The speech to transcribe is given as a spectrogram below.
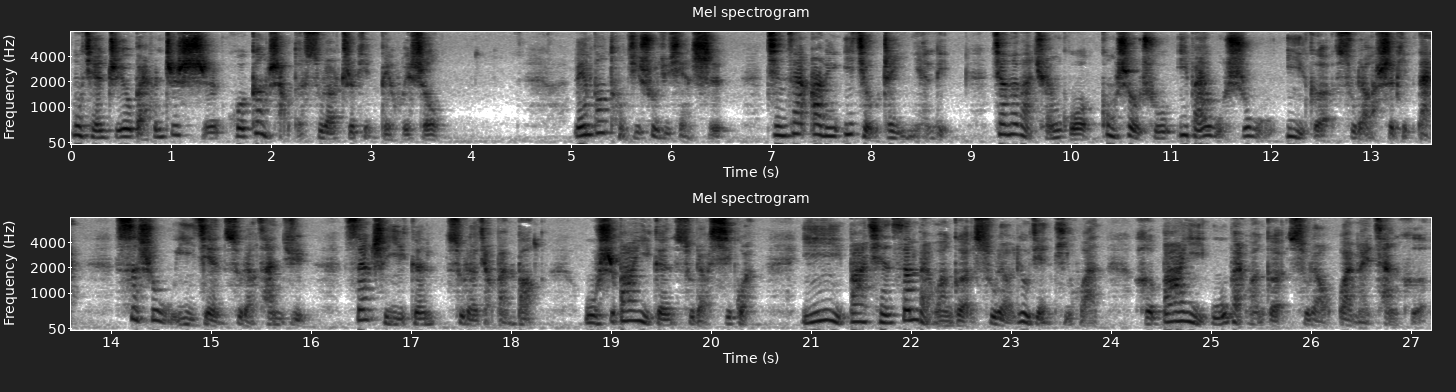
目前只有百分之十或更少的塑料制品被回收。联邦统计数据显示，仅在二零一九这一年里。加拿大全国共售出一百五十五亿个塑料食品袋，四十五亿件塑料餐具，三十亿根塑料搅拌棒，五十八亿根塑料吸管，一亿八千三百万个塑料六件提环和八亿五百万个塑料外卖餐盒。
